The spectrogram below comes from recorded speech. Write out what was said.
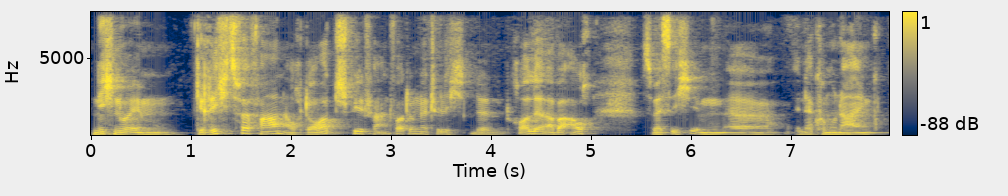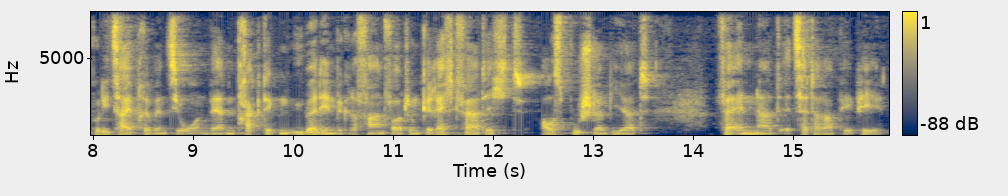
nicht nur im Gerichtsverfahren, auch dort spielt Verantwortung natürlich eine Rolle, aber auch, was weiß ich, im, äh, in der kommunalen Polizeiprävention werden Praktiken über den Begriff Verantwortung gerechtfertigt, ausbuchstabiert, verändert etc. pp.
